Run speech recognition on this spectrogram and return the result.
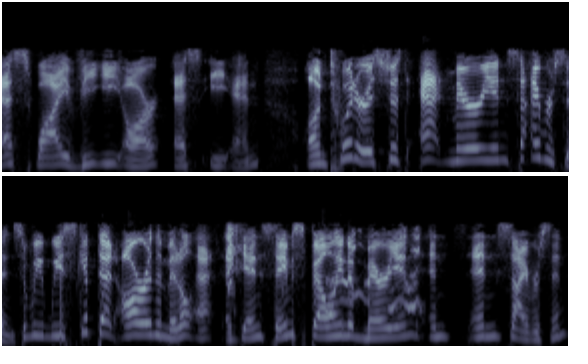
S Y V E R S E N. On Twitter, it's just at Marion Syversen. So we, we skipped that R in the middle. At, again, same spelling of Marion and, and Syversen.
